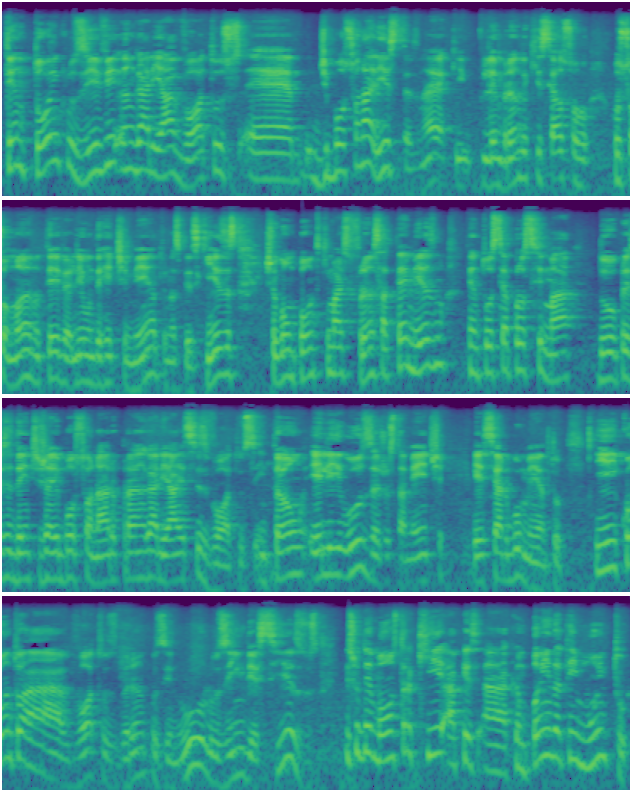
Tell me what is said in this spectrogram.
tentou inclusive angariar votos é, de bolsonaristas, né? Que, lembrando que Celso Russomano teve ali um derretimento nas pesquisas, chegou um ponto que Márcio França até mesmo tentou se aproximar do presidente Jair Bolsonaro para angariar esses votos. Então ele usa justamente esse argumento. E quanto a votos brancos e nulos e indecisos, isso demonstra que a, a campanha ainda tem muito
